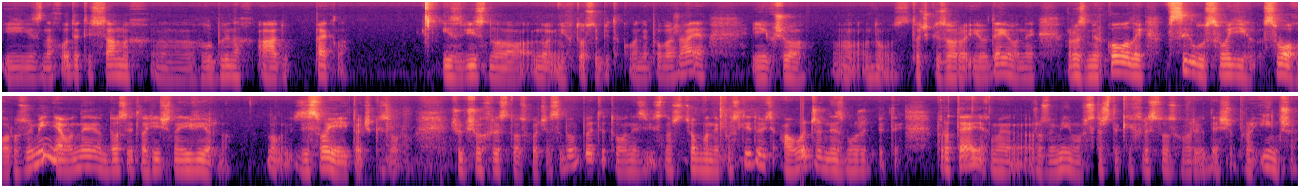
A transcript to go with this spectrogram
і знаходитись в самих е, глибинах аду, пекла. І, звісно, ну, ніхто собі такого не поважає. І якщо е, ну, з точки зору іудеї вони розмірковували в силу своїх, свого розуміння, вони досить логічно і вірно. Ну, зі своєї точки зору. Що якщо Христос хоче себе вбити, то вони, звісно ж, цьому не послідують, а отже, не зможуть піти. Проте, як ми розуміємо, все ж таки Христос говорив дещо про інше,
